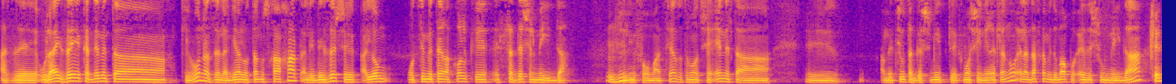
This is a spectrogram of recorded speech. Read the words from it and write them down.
אז אה, אולי זה יקדם את הכיוון הזה, להגיע לאותה נוסחה אחת, על ידי זה שהיום רוצים לתאר הכל כשדה של מידע, mm-hmm. של אינפורמציה, זאת אומרת שאין את ה... אה, המציאות הגשמית אה, כמו שהיא נראית לנו, אלא דווקא מדובר פה איזשהו מידע. כן.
